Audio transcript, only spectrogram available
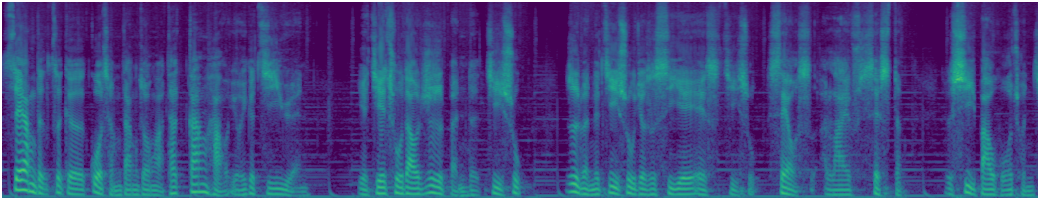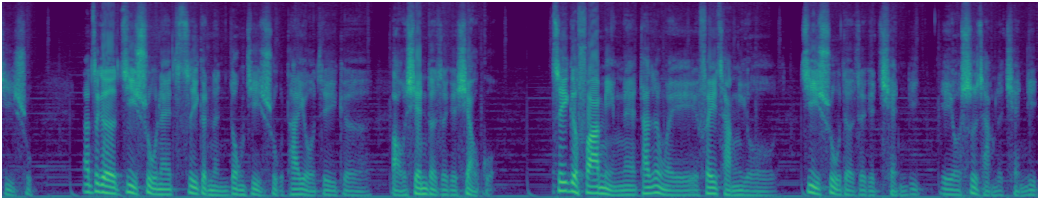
这样的这个过程当中啊，他刚好有一个机缘，也接触到日本的技术。日本的技术就是 CAS 技术 （Cells Alive System），就是细胞活存技术。那这个技术呢，是一个冷冻技术，它有这个保鲜的这个效果。这个发明呢，他认为非常有技术的这个潜力，也有市场的潜力。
